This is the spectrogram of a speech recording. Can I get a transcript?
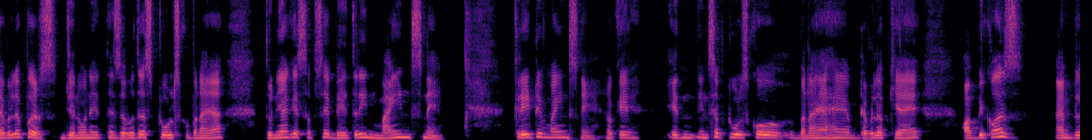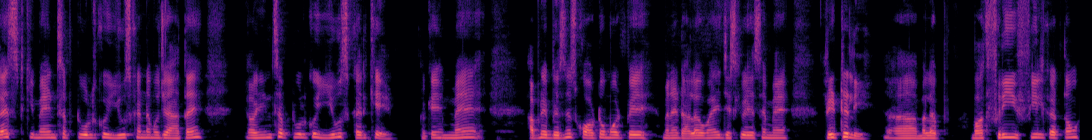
developers जिन्होंने इतने ज़बरदस्त टूल्स को बनाया, दुनिया के सबसे बेहतरीन माइंड्स ने क्रिएटिव माइंड्स ने ओके इन इन सब टूल्स को बनाया है डेवलप किया है। और बिकॉज़ आई एम ब्लेस्ड कि मैं इन सब टूल को यूज़ करना मुझे आता है और इन सब टूल को यूज़ करके ओके okay, मैं अपने बिज़नेस को ऑटो मोड पे मैंने डाला हुआ है जिसकी वजह से मैं लिटरली मतलब बहुत फ्री फील करता हूँ।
